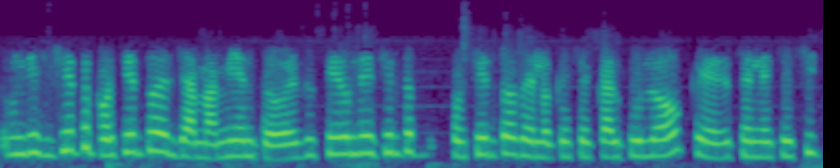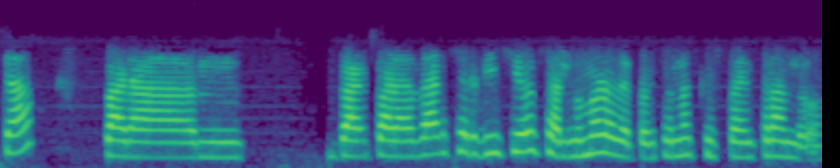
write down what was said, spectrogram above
un 17% del llamamiento, es decir, un 17% de lo que se calculó que se necesita para, mm, para dar servicios al número de personas que está entrando.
